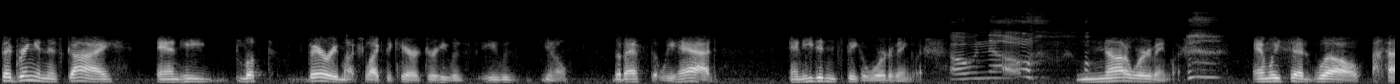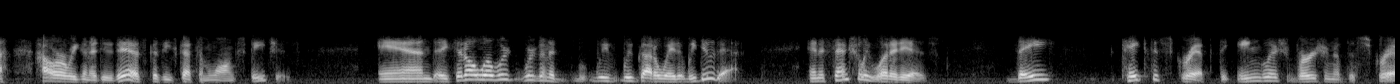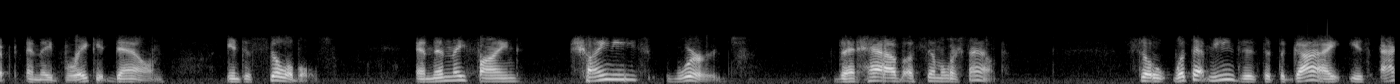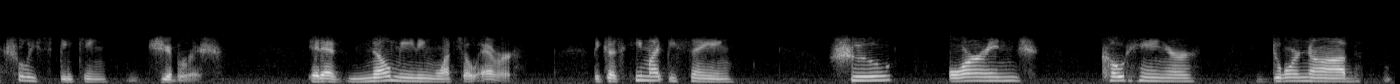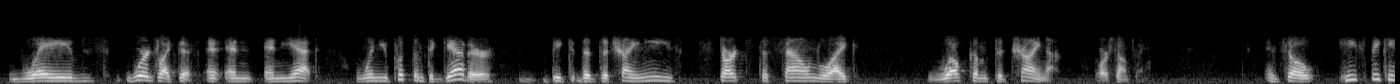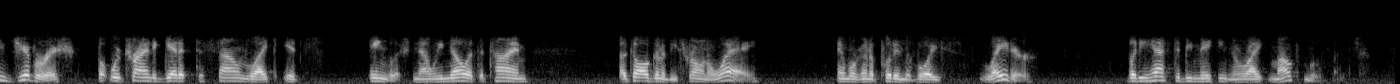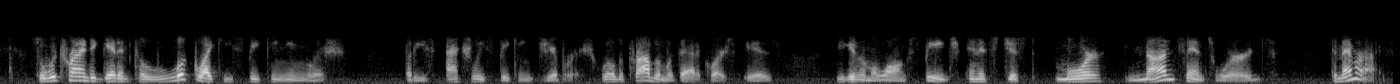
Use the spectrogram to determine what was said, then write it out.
they bring in this guy, and he looked very much like the character. He was he was you know the best that we had, and he didn't speak a word of English. Oh no! Not a word of English. And we said, "Well, how are we going to do this? Because he's got some long speeches." And they said, "Oh well, we're we're going to we've we've got a way that we do that." And essentially, what it is, they take the script, the English version of the script, and they break it down into syllables, and then they find Chinese words that have a similar sound. So what that means is that the guy is actually speaking gibberish. It has no meaning whatsoever because he might be saying shoe, orange, coat hanger, doorknob, waves, words like this. And and, and yet when you put them together, the, the Chinese starts to sound like welcome to China or something. And so he's speaking gibberish, but we're trying to get it to sound like it's English. Now we know at the time it's all going to be thrown away and we're going to put in the voice later, but he has to be making the right mouth movements. So we're trying to get him to look like he's speaking English, but he's actually speaking gibberish. Well, the problem with that, of course, is you give him a long speech and it's just more nonsense words to memorize.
